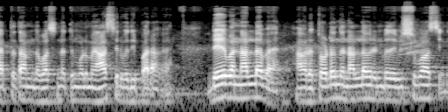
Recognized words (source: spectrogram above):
கர்த்ததாம் இந்த வசனத்தின் மூலமாக ஆசீர்வதிப்பாராக. தேவன் நல்லவர். அவரை தொடர்ந்து நல்லவர் என்பதை விசுவாசி.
